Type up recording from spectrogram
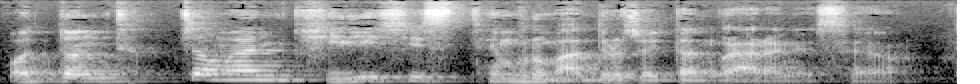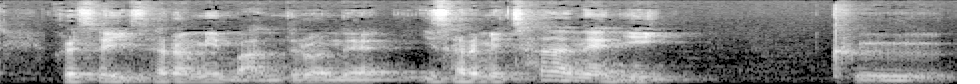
어떤 특정한 길이 시스템으로 만들어져 있다는 걸 알아냈어요. 그래서 이 사람이 만들어낸, 이 사람이 찾아낸 이 그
